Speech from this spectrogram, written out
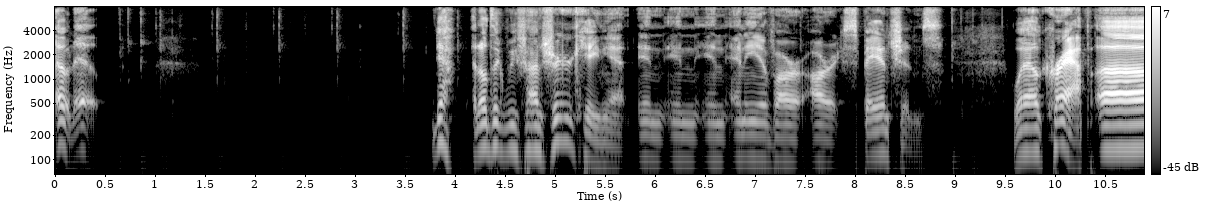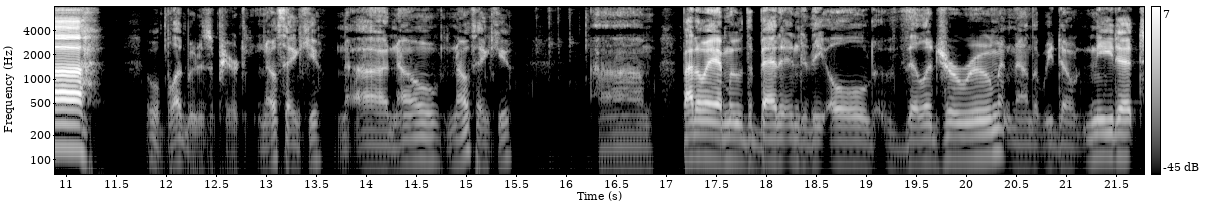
Oh no. Yeah, I don't think we found sugar cane yet in, in, in any of our, our expansions. Well, crap. Uh, oh, blood has appeared. No, thank you. Uh, no, no, thank you. Um, by the way, I moved the bed into the old villager room now that we don't need it.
